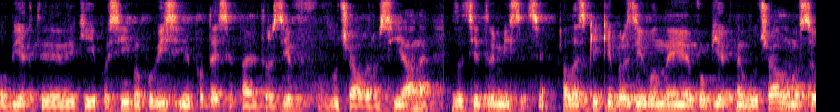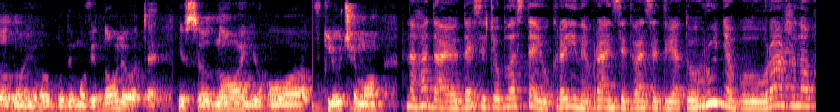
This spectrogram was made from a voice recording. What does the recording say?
об'єкти, в які по сім, по вісім, по десять навіть разів влучали росіяни за ці три місяці. Але скільки б разів вони в об'єкт не влучали, ми все одно його будемо відновлювати і все одно його включимо. Нагадаю, 10 областей України вранці 29 грудня було уражено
